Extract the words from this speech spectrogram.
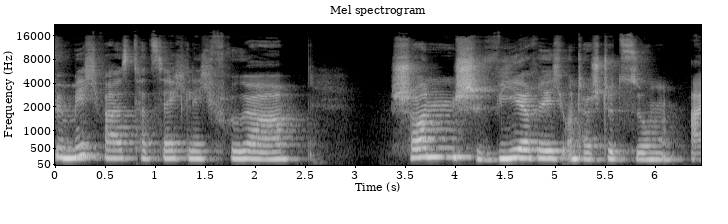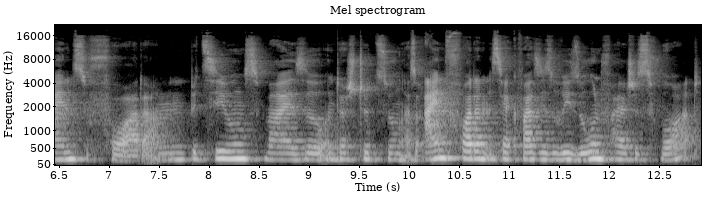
Für mich war es tatsächlich früher schon schwierig, Unterstützung einzufordern, beziehungsweise Unterstützung, also einfordern ist ja quasi sowieso ein falsches Wort.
